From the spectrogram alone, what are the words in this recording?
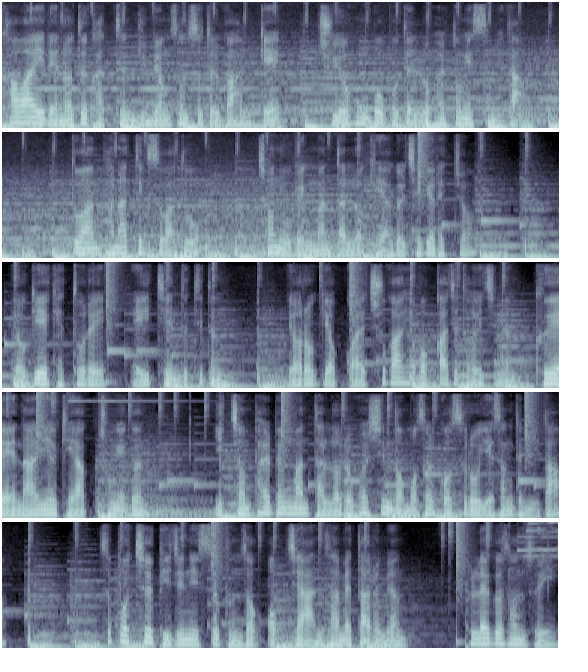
카와이 레너드 같은 유명 선수들과 함께 주요 홍보 모델로 활동했습니다. 또한 파나틱스와도 1,500만 달러 계약을 체결했죠. 여기에 게토레이, AT&T 등 여러 기업과의 추가 협업까지 더해지면 그의 NIL 계약 총액은 2,800만 달러를 훨씬 넘어설 것으로 예상됩니다. 스포츠 비즈니스 분석 업체 안삼에 따르면 플래그 선수의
